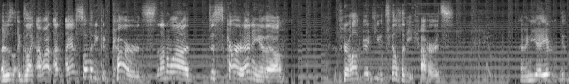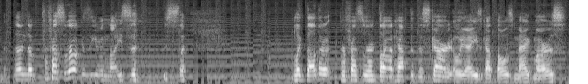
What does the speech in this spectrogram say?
I just, like, I want, I have so many good cards, and I don't want to discard any of them. They're all good utility cards. I mean, yeah, and the Professor Oak is even nice. Like, like the other Professor Oak that I would have to discard. Oh yeah, he's got those Magmars.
